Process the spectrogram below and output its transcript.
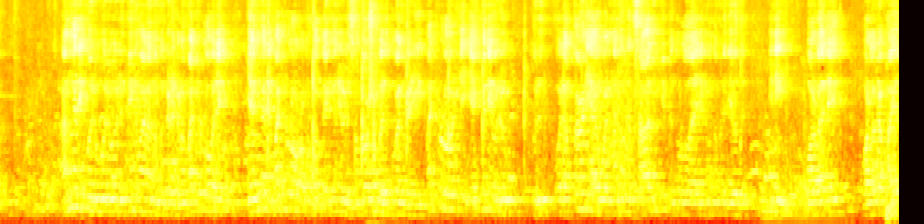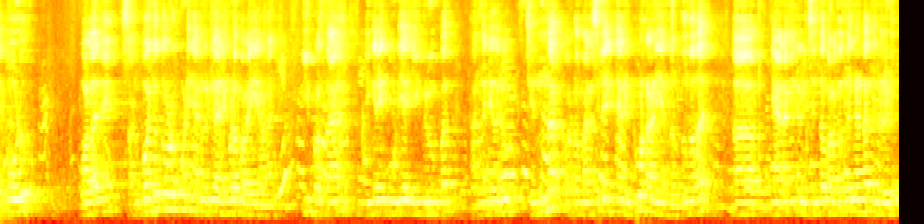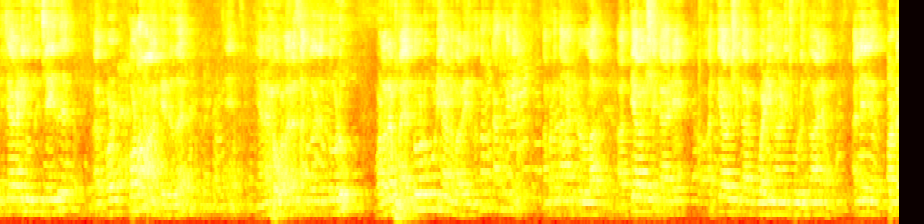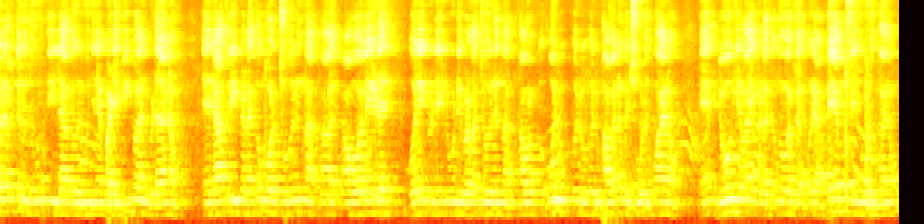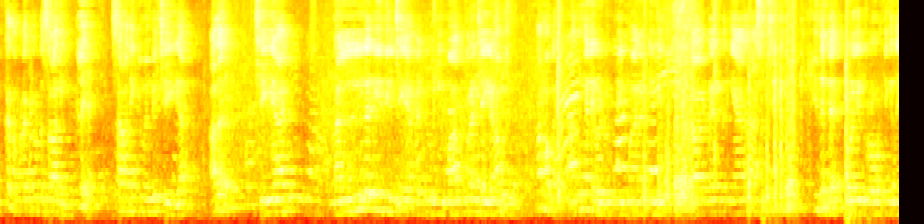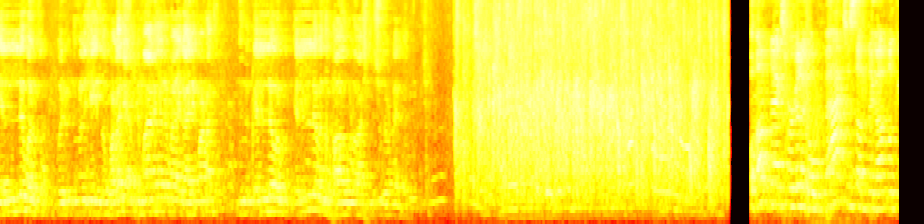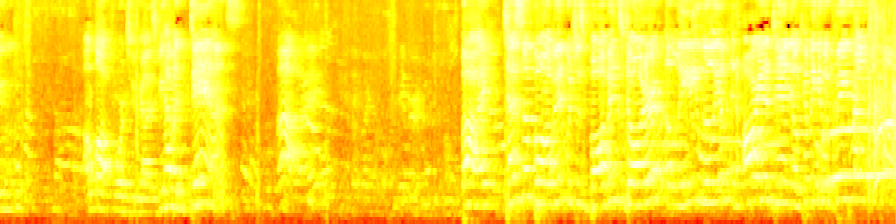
അങ്ങനെ ഒരു ഒരു തീരുമാനം നമുക്ക് എടുക്കണം. മറ്റുള്ളവരെ എങ്ങനെ മറ്റുള്ളവരുടെ മുഖത്ത് എങ്ങനെ ഒരു സന്തോഷം വരുത്തുവാൻ കഴിയും? മറ്റുള്ളവർക്ക് എങ്ങനെ ഒരു ഒരു അത്താണിയാകുവാൻ നമുക്ക് സാധിക്കും എന്നുള്ളതായിരിക്കണം നമ്മുടെ ജീവിതത്തിൽ. ഇനി വളരെ വളരെ ഭയത്തോടും വളരെ സങ്കോചത്തോടും കൂടി ഞാൻ ഒരു കാര്യം കൂടെ പറയുകയാണ്. ഈ പ്രസ്ഥാനം ഇങ്ങനെ കൂടിയ ഈ ഗ്രൂപ്പ് അങ്ങനെ ഒരു ചിന്ത അവരുടെ മനസ്സിലേക്ക് ഞാൻ ഇട്ടുകൊണ്ടാണ് ഞാൻ നിർത്തുന്നത്. ഞാൻ അങ്ങനെ ഒരു ചിന്ത പറഞ്ഞതും കണ്ട നിങ്ങൾ എടുത്തു ചാടി ഒന്നും ചെയ്ത് കുളമാക്കരുത്. ഞാൻ വളരെ സങ്കോചത്തോടും വളരെ ഭയത്തോടു കൂടിയാണ് പറയുന്നത്. നമുക്ക് അങ്ങനെ നമ്മുടെ നാട്ടിലുള്ള അത്യാവശ്യക്കാരെ അത്യാവശ്യക്കാർക്ക് വഴി കാണിച്ചു കൊടുക്കാനോ അല്ലെങ്കിൽ പഠനത്തിന് നിവൃത്തിയില്ലാത്ത ഒരു കുഞ്ഞിനെ പഠിപ്പിക്കുവാൻ വിടാനോ രാത്രി കിടക്കുമ്പോൾ ചോരുന്ന ആ ഓലയുടെ ഓലയ്ക്കിടയിലൂടെ വെള്ളം ചോരുന്ന അവർക്ക് ഒരു ഒരു ഒരു ഭവനം വെച്ച് കൊടുക്കുവാനോ രോഗികളായി കിടക്കുന്നവർക്ക് ഒരു അഭയം ചെയ്തു കൊടുക്കാനോ ഒക്കെ നമ്മളെ കൊണ്ട് സാധിക്കും അല്ലേ? സാധിക്കുമെങ്കിൽ ചെയ്യുക. അത് ചെയ്യാൻ നല്ല രീതിയിൽ ചെയ്യാൻ പറ്റുമെങ്കിൽ മാത്രം ചെയ്യണം. നമുക്ക് അങ്ങനെ ഒരു തീരുമാനം ഇനി ഉണ്ടാകട്ടെ എന്ന് ഞാൻ ആശംസിക്കുന്നു ഇതിന്റെ പുറകിൽ പ്രവർത്തിക്കുന്ന എല്ലാവർക്കും ഒരു നിങ്ങൾ ചെയ്യുന്ന വളരെ അഭിമാനകരമായ കാര്യമാണ് നിങ്ങൾക്ക് എല്ലാവർക്കും എല്ലാവിധ ഭാഗങ്ങളും ആശംസിച്ചുകൊണ്ട് എൻ്റെ Up next, we're gonna go back to something I'm looking a lot forward to, guys. We have a dance by, by Tessa Bobbin, which is Bobbin's daughter, Eleni William, and Arya Daniel. Can we give a big round of applause?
